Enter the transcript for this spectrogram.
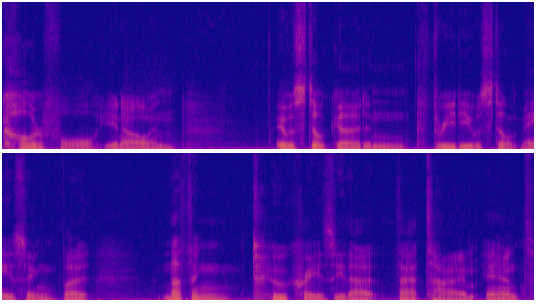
colorful, you know, and it was still good and 3D was still amazing, but nothing too crazy that that time and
